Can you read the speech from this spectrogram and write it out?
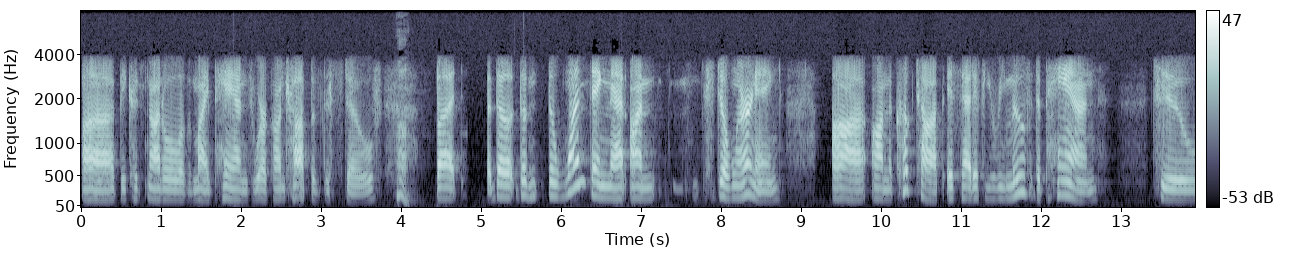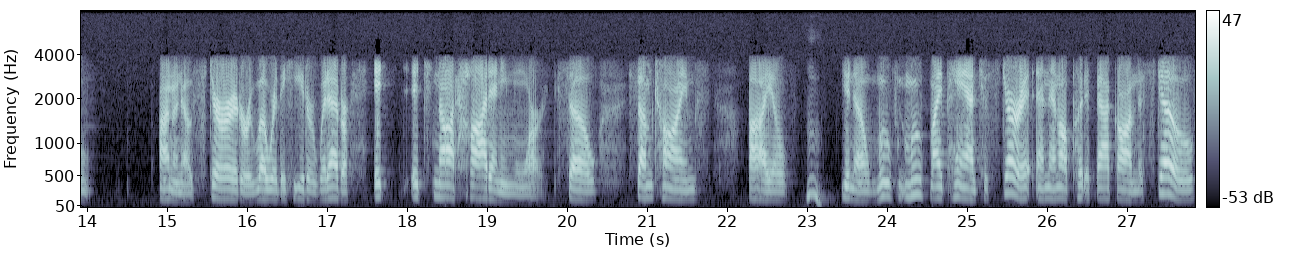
uh, because not all of my pans work on top of the stove. Huh. But the the the one thing that I'm still learning uh, on the cooktop is that if you remove the pan to I don't know stir it or lower the heat or whatever, it it's not hot anymore. So sometimes I'll hmm you know, move move my pan to stir it, and then I'll put it back on the stove,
